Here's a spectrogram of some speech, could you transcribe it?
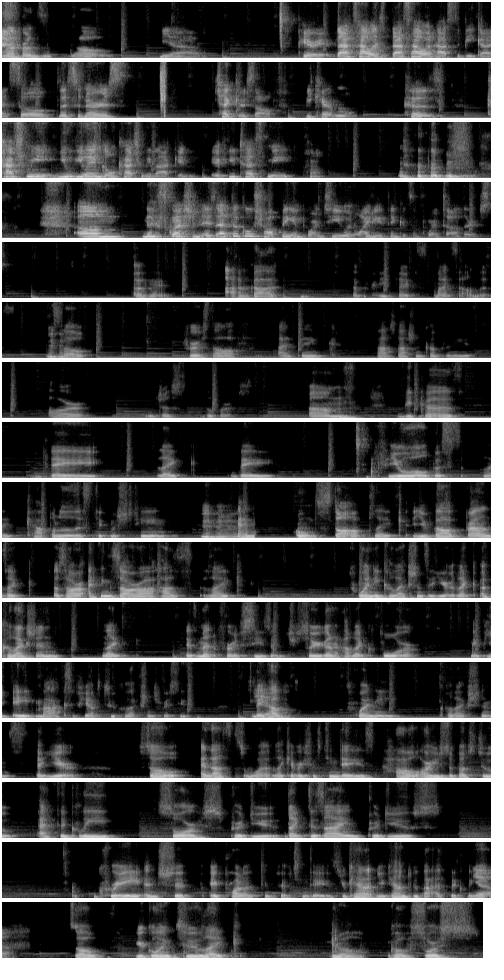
my friends know. Yeah. Period. That's how it. That's how it has to be, guys. So listeners, check yourself. Be careful, cause catch me. You you ain't gonna catch me lacking. If you test me, huh? um, next question is ethical shopping important to you and why do you think it's important to others? Okay, I've got a pretty fixed mindset on this. Mm-hmm. So, first off, I think fast fashion companies are just the worst. Um, because they like they fuel this like capitalistic machine mm-hmm. and don't stop. Like you've got brands like Zara. I think Zara has like 20 collections a year. Like a collection like is meant for a season. So you're gonna have like four, maybe eight max if you have two collections for a season. They yeah. have 20 collections a year. So and that's what, like every 15 days? How are you supposed to ethically source, produce like design, produce create and ship a product in 15 days. You can't. You can't do that ethically. Yeah. So you're going to like, you know, go source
